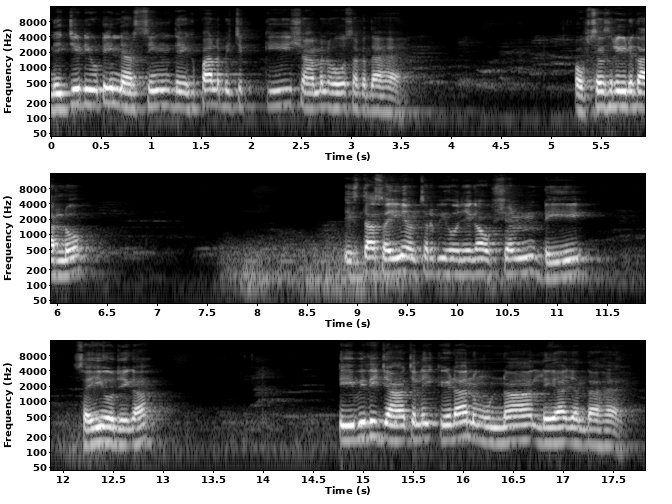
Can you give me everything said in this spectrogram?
ਨਿੱਜੀ ਡਿਊਟੀ ਨਰਸਿੰਗ ਦੇਖਭਾਲ ਵਿੱਚ ਕੀ ਸ਼ਾਮਲ ਹੋ ਸਕਦਾ ਹੈ? ਆਪਸ਼ਨਸ ਰੀਡ ਕਰ ਲਓ। ਇਸ ਦਾ ਸਹੀ ਆਨਸਰ ਵੀ ਹੋ ਜਾਏਗਾ ਆਪਸ਼ਨ ਡੀ ਸਹੀ ਹੋ ਜਾਏਗਾ। ਟੀਬੀ ਦੀ ਜਾਂਚ ਲਈ ਕਿਹੜਾ ਨਮੂਨਾ ਲਿਆ ਜਾਂਦਾ ਹੈ?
